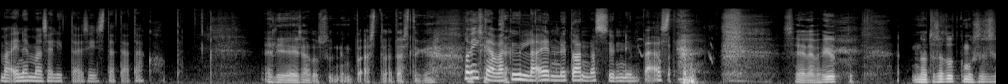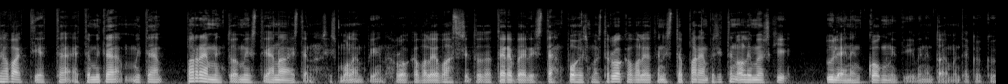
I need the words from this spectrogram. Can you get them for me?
Mä enemmän selittäisin sitä tätä kautta. Eli ei saatu synninpäästöä tästäkään. No ikävä Sitten. kyllä, en nyt anna synninpäästöä. Selvä juttu. No tuossa tutkimuksessa siis havaittiin, että, että mitä, mitä paremmin tuo miesten ja naisten, siis molempien ruokavalio vastasi tuota terveellistä pohjoismaista ruokavaliota, niin sitä parempi sitten oli myöskin yleinen kognitiivinen toimintakyky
